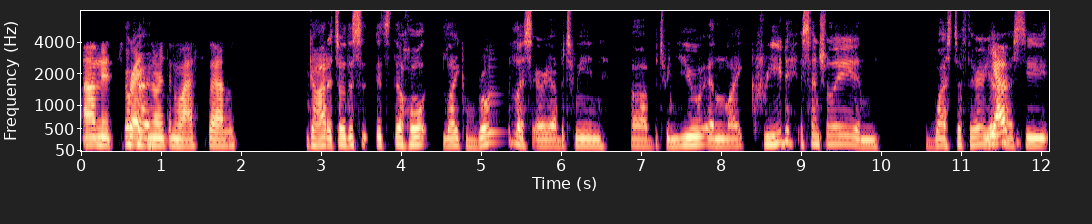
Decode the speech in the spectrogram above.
Um, it spreads okay. north and west. So Got it. So this it's the whole like roadless area between uh between you and like Creede essentially and west of there. Yeah, yep. I see.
